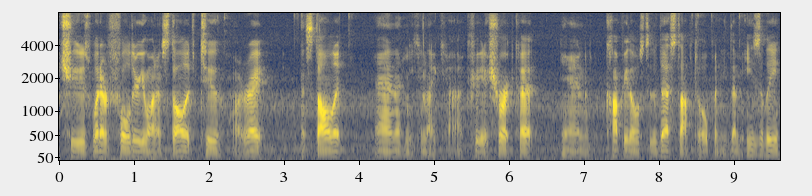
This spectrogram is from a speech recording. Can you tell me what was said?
choose whatever folder you want to install it to. Alright. Install it. And then you can like uh, create a shortcut and copy those to the desktop to open them easily.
